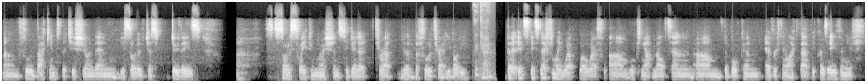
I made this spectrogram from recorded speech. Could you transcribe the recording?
um, fluid back into the tissue, and then you sort of just do these uh, sort of sweeping motions to get it throughout the, the fluid throughout your body. Okay. But it's it's definitely well, well worth um, looking up Melton, um, the book, and everything like that because even if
